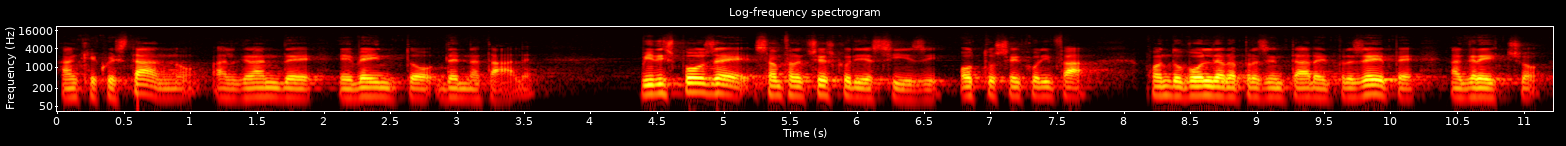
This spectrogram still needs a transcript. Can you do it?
anche quest'anno al grande evento del Natale. Vi rispose San Francesco di Assisi, otto secoli fa, quando volle rappresentare il presepe a Greccio.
